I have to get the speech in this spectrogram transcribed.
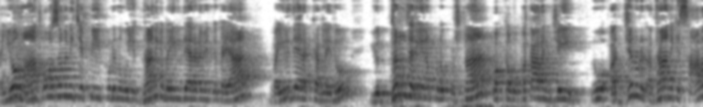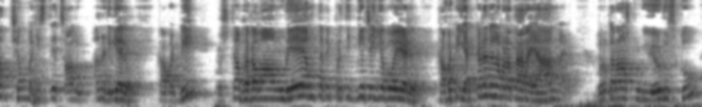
అయ్యో మా కోసమని చెప్పి ఇప్పుడు నువ్వు యుద్ధానికి బయలుదేరడం ఎందుకయ్యా? బయలుదేరక్కర్లేదు. యుద్ధం జరిగినప్పుడు కృష్ణ ఒక్క ఉపకారం చెయ్యి. నువ్వు అర్జునుడి రథానికి సారథ్యం వహిస్తే చాలు అని అడిగారు. కాబట్టి కృష్ణ భగవానుడే అంతటి ప్రతిజ్ఞ చెయ్యబోయాడు. కాబట్టి ఎక్కడ నిలబడతారయా అన్నాడు. ధృతరాష్ట్రుడు ఏడుస్తూ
